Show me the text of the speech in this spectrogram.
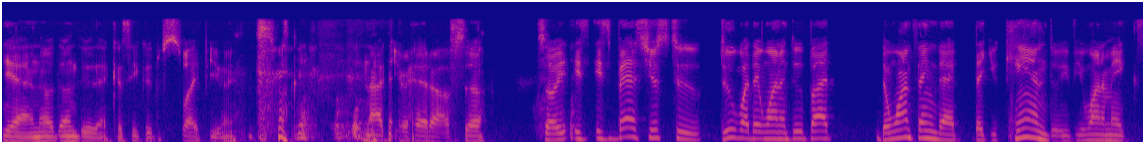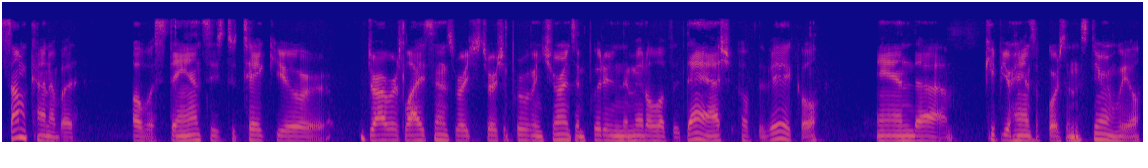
Yeah, no, don't do that because he could swipe you and knock your head off. So, so it's it's best just to do what they want to do. But the one thing that that you can do if you want to make some kind of a of a stance is to take your driver's license, registration, proof of insurance, and put it in the middle of the dash of the vehicle, and uh, keep your hands, of course, on the steering wheel.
